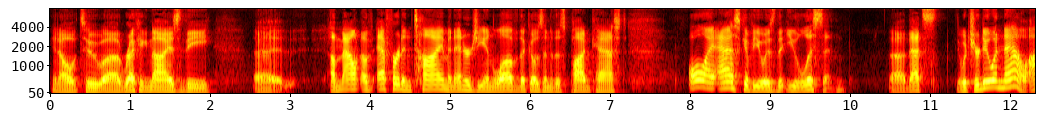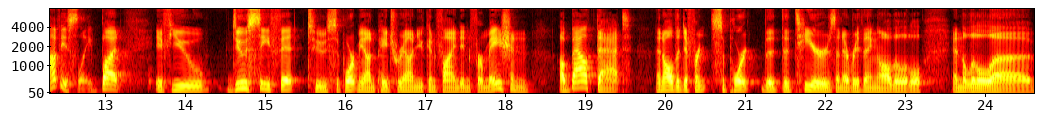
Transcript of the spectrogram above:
you know, to uh, recognize the uh, amount of effort and time and energy and love that goes into this podcast. All I ask of you is that you listen. Uh, that's what you're doing now, obviously. But if you do see fit to support me on Patreon, you can find information about that and all the different support, the the tiers and everything, all the little and the little uh,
